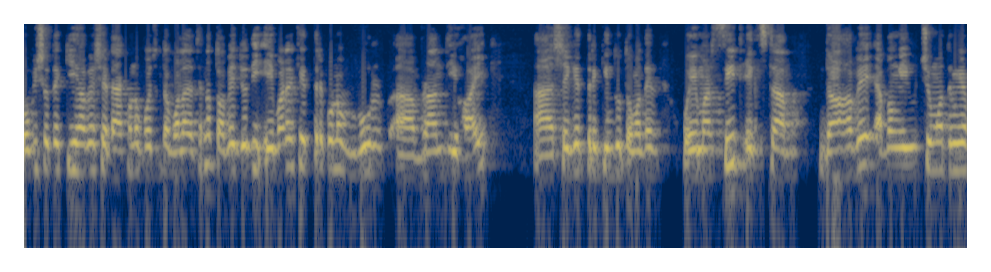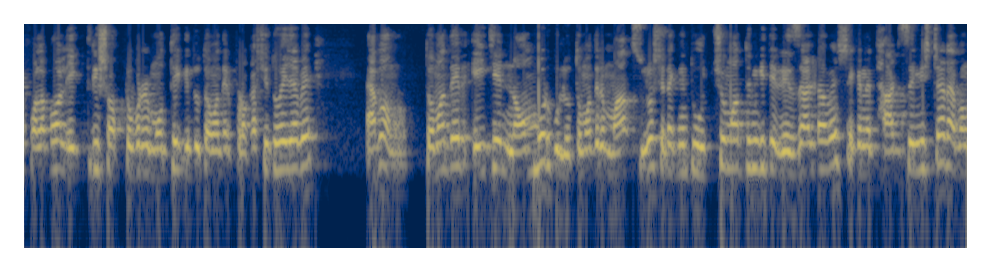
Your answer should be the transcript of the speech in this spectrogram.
ভবিষ্যতে কি হবে সেটা এখনও পর্যন্ত বলা যাচ্ছে না। তবে যদি এবারের ক্ষেত্রে কোনো ভুল ভ্রান্তি হয় সেক্ষেত্রে কিন্তু তোমাদের ওএমআর সিট এক্সট্রা দেওয়া হবে এবং এই উচ্চ মাধ্যমিকের ফলাফল একত্রিশ অক্টোবরের মধ্যে কিন্তু তোমাদের প্রকাশিত হয়ে যাবে। এবং তোমাদের এই যে নম্বরগুলো, তোমাদের মার্কসগুলো সেটা কিন্তু উচ্চ মাধ্যমিকের যে রেজাল্ট হবে, সেখানে থার্ড সেমিস্টার এবং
